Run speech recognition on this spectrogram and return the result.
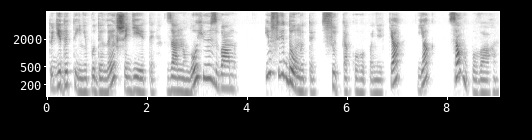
Тоді дитині буде легше діяти за аналогією з вами і усвідомити суть такого поняття, як самоповага.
